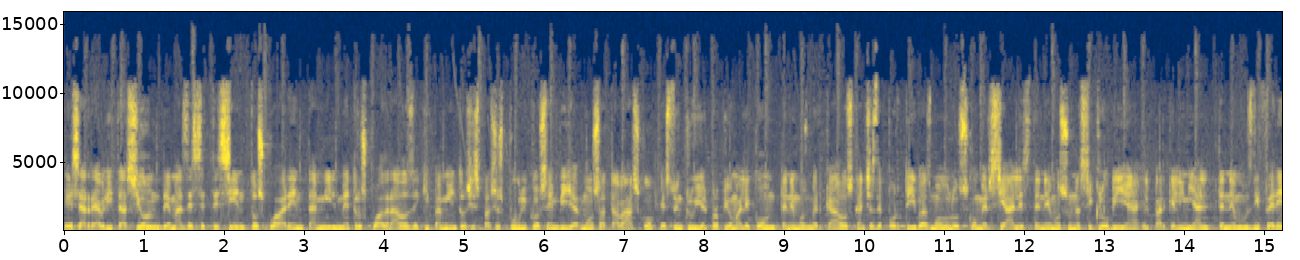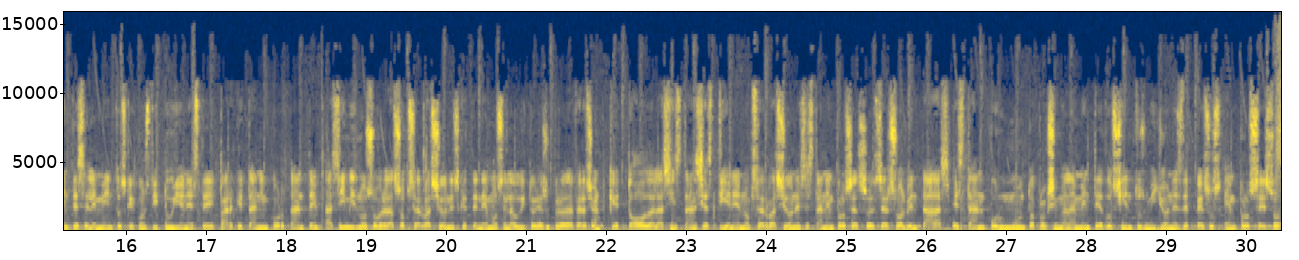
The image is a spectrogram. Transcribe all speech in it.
Esa rehabilitación de más de 740 mil metros cuadrados de equipamientos y espacios públicos en Villahermosa, Tabasco. Esto incluye el propio malecón, tenemos mercados, canchas deportivas, módulos comerciales, tenemos una ciclovía, el parque lineal, tenemos diferentes elementos que constituyen este parque tan importante. Asimismo, sobre las observaciones que tenemos en la Auditoría Superior de la Federación, que todas las instancias tienen observaciones, están en proceso de ser solventadas, están por un monto aproximadamente 200 millones de pesos en proceso.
